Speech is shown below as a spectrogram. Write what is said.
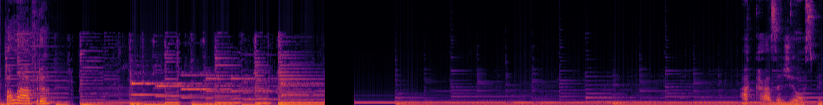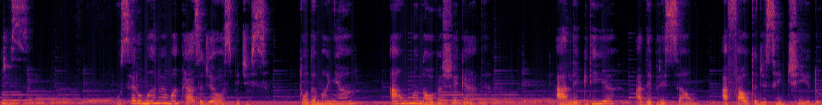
Palavra. A casa de hóspedes. O ser humano é uma casa de hóspedes. Toda manhã há uma nova chegada. A alegria, a depressão, a falta de sentido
